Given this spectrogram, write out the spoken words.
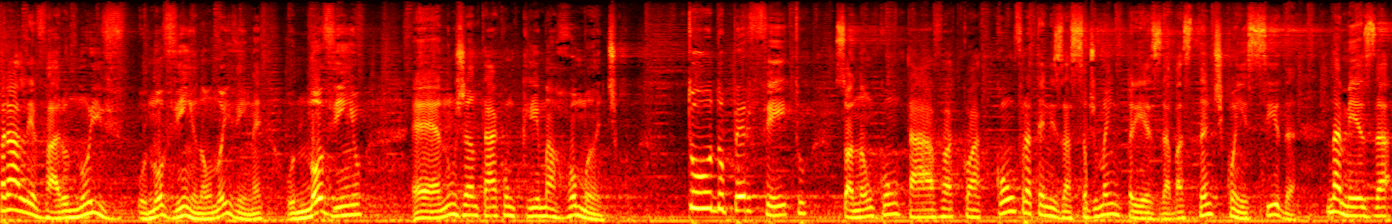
para levar o, noiv... o novinho, não o noivinho, né? O novinho é, num jantar com clima romântico. Tudo perfeito, só não contava com a confraternização de uma empresa bastante conhecida na mesa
